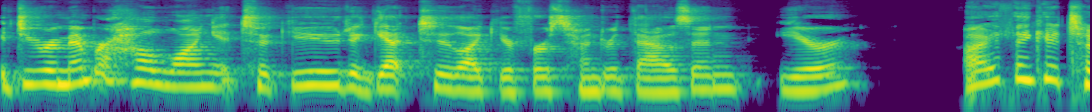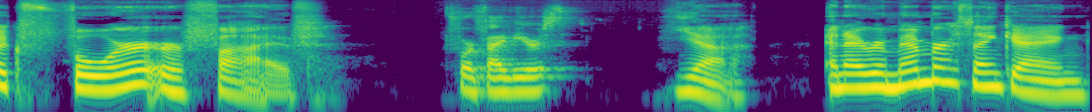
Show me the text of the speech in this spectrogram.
do you remember how long it took you to get to like your first hundred thousand year? I think it took four or five. Four or five years? Yeah. And I remember thinking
